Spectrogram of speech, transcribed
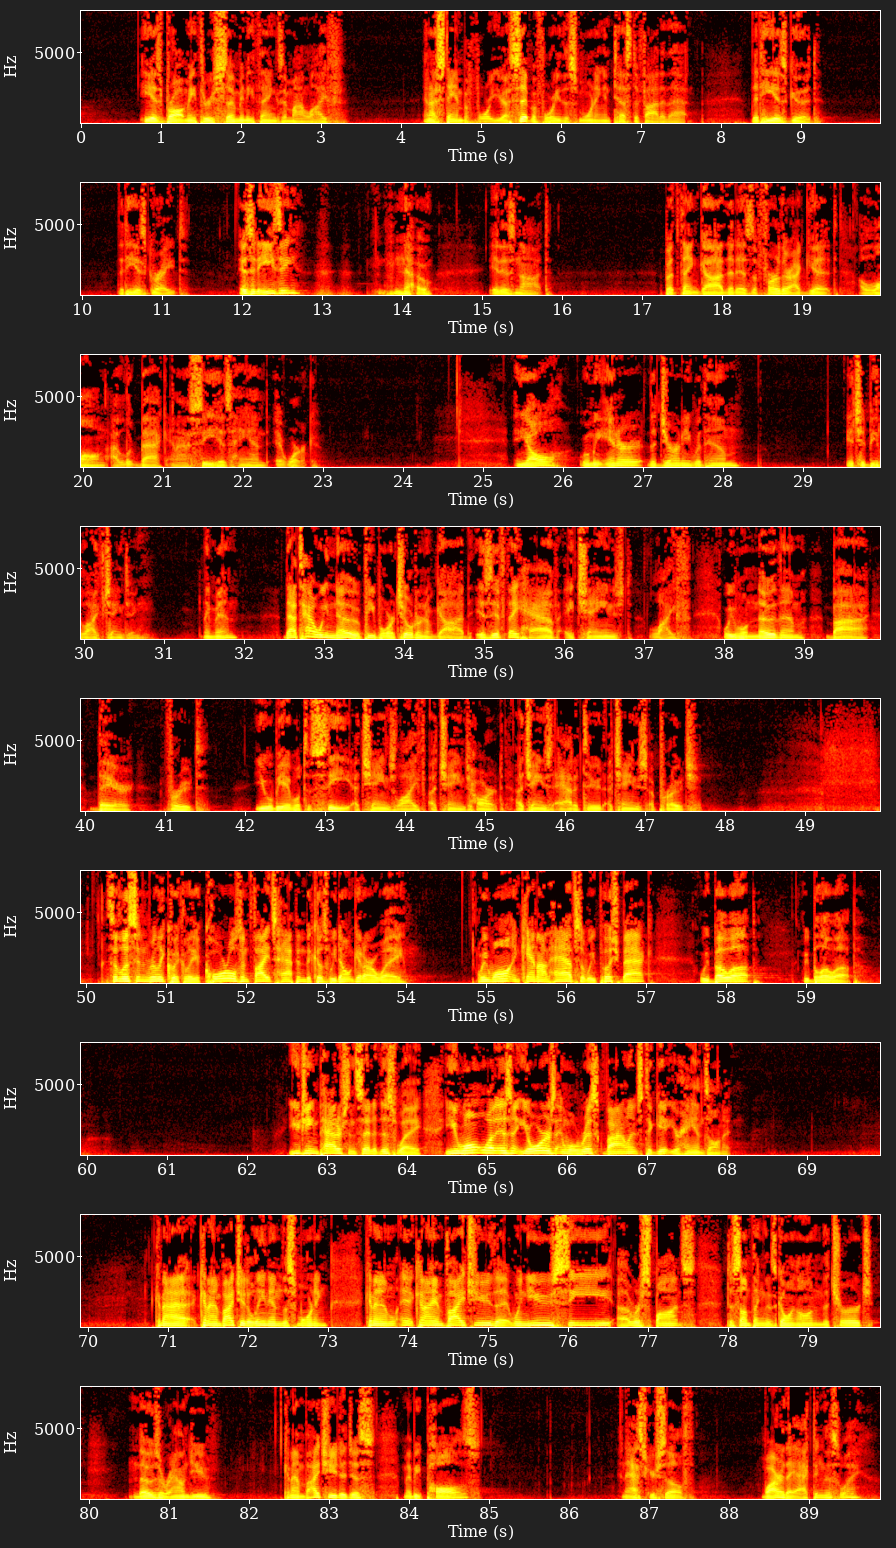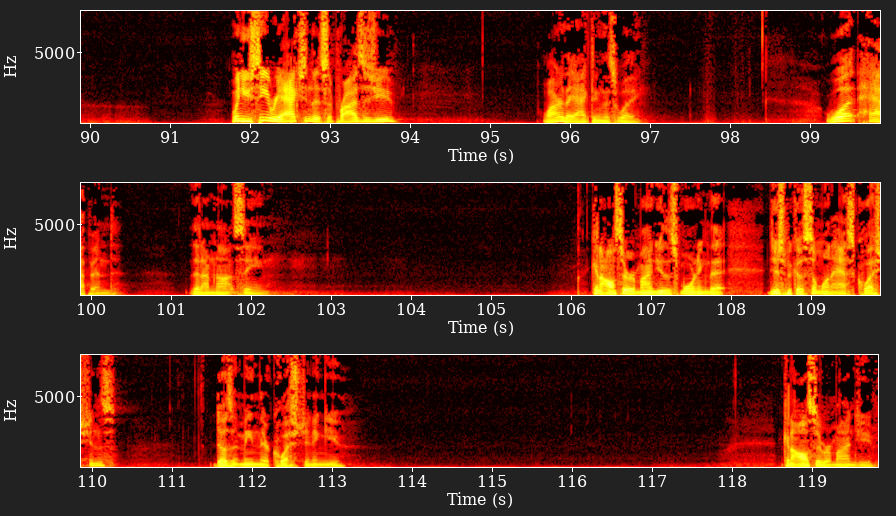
He has brought me through so many things in my life. And I stand before you, I sit before you this morning and testify to that. That he is good. That he is great. Is it easy? No, it is not. But thank God that as the further I get along, I look back and I see his hand at work. And y'all, when we enter the journey with him, it should be life changing. Amen. That's how we know people are children of God is if they have a changed life. We will know them by their fruit you will be able to see a changed life, a changed heart, a changed attitude, a changed approach. So listen really quickly. Quarrels and fights happen because we don't get our way. We want and cannot have, so we push back, we bow up, we blow up. Eugene Peterson said it this way, you want what isn't yours and will risk violence to get your hands on it. Can I, can I invite you to lean in this morning? Can I, can I invite you that when you see a response to something that's going on in the church, and those around you, can I invite you to just maybe pause and ask yourself, why are they acting this way? When you see a reaction that surprises you, why are they acting this way? What happened that I'm not seeing? Can I also remind you this morning that just because someone asks questions doesn't mean they're questioning you? Can I also remind you,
